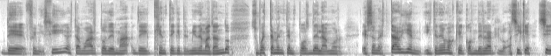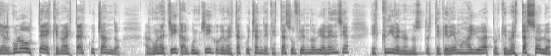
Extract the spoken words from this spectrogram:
de femicidio, estamos hartos de, de gente que termine matando supuestamente en pos del amor. Eso no está bien y tenemos que condenarlo. Así que si hay alguno de ustedes que nos está escuchando, alguna chica, algún chico que nos está escuchando y que está sufriendo violencia, escríbenos, nosotros te queremos ayudar porque no estás solo.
